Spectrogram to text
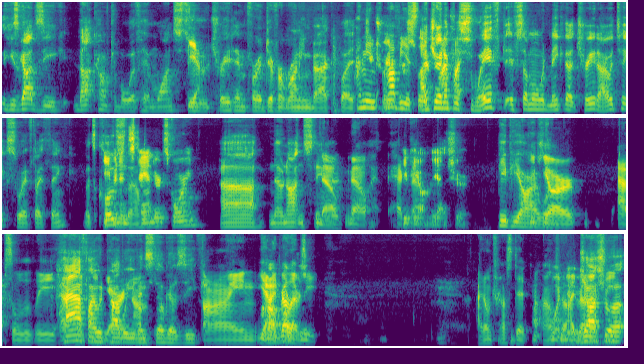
he's got Zeke, not comfortable with him, wants to yeah. trade him for a different running back. But I mean, obviously, I trade him for I, Swift. If someone would make that trade, I would take Swift. I think that's close. Even in though. standard scoring. Uh no, not in standard. No, no, heck PPR. No. Yeah, sure. PPR. PPR absolutely half. I would probably even still go Zeke. Fine. Yeah, I'd rather have Zeke. I don't trust it. Don't Joshua,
